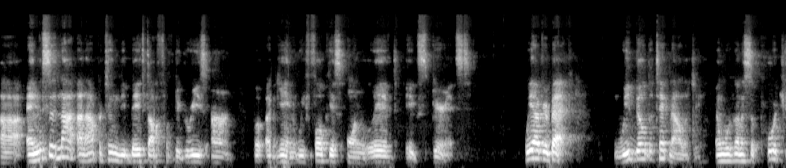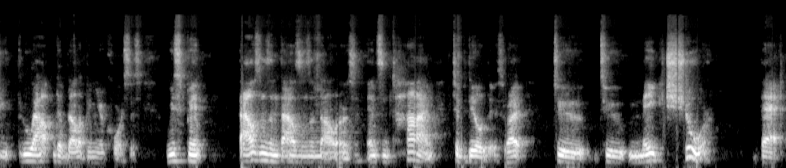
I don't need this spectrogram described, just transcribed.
Uh, and this is not an opportunity based off of degrees earned, but again, we focus on lived experience. We have your back. We build the technology, and we're going to support you throughout developing your courses. We spent thousands and thousands of dollars and some time to build this, right? To to make sure that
